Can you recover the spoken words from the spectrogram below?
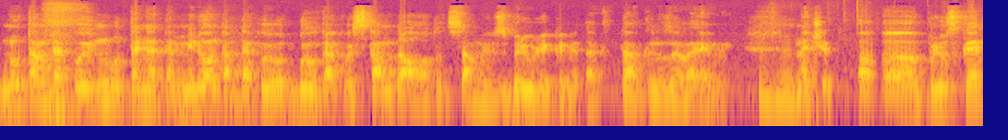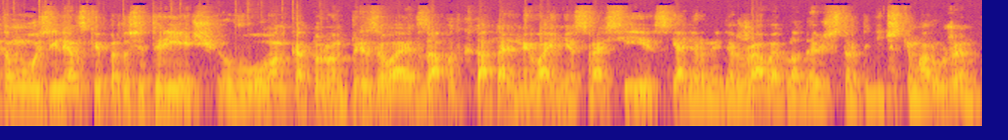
ну, там такой, ну, там миллион, там такой вот был такой скандал, этот самый, с брюликами, так, так называемый. Угу. Значит, э, плюс к этому Зеленский приносит речь в ООН, которую он призывает Запад к тотальной войне с Россией, с ядерной державой, обладающей стратегическим оружием,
